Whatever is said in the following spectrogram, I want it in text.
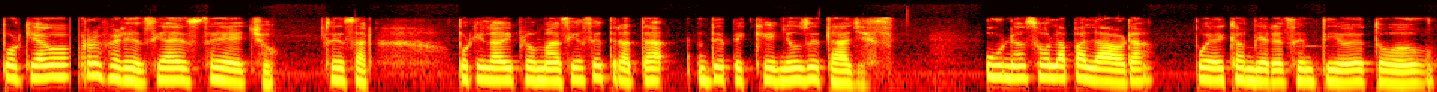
¿Por qué hago referencia a este hecho, César? Porque en la diplomacia se trata de pequeños detalles. Una sola palabra puede cambiar el sentido de todo.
